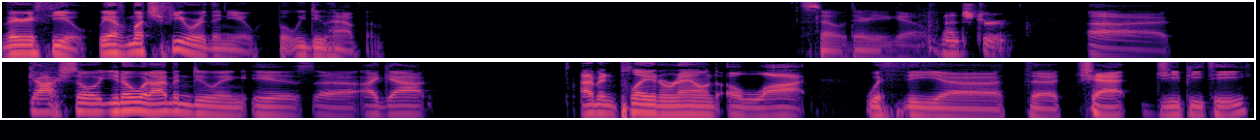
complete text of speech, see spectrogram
Very few. We have much fewer than you, but we do have them. So there you go. That's true. Uh, gosh, so you know what I've been doing is uh, I got I've been playing around a lot with the uh, the Chat GPT,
